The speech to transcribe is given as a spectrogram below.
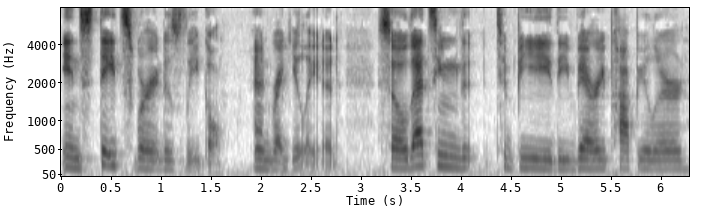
in states where it is legal and regulated. So that seemed to be the very popular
